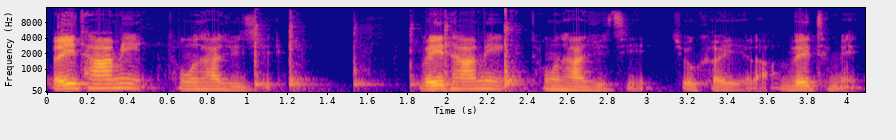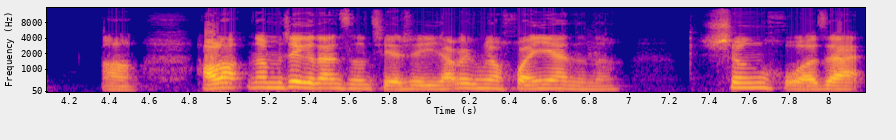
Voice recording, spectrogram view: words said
维他命，通过它去记。维他命，通过它去记就可以了。vitamin 啊，好了，那么这个单词解释一下，为什么要欢宴的呢？生活在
